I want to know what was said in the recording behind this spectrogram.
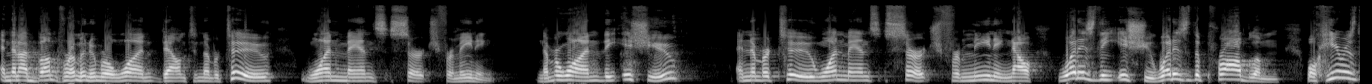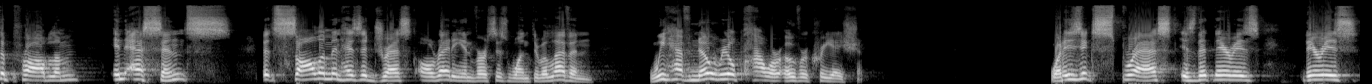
And then I bumped Roman numeral one down to number two, one man's search for meaning. Number one, the issue. And number two, one man's search for meaning. Now, what is the issue? What is the problem? Well, here is the problem, in essence, that Solomon has addressed already in verses 1 through 11. We have no real power over creation. What is expressed is that there is, there is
